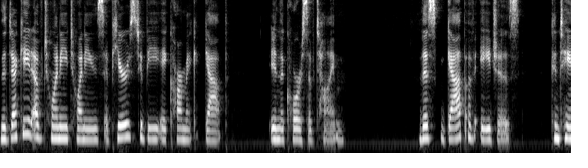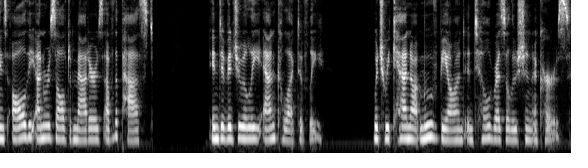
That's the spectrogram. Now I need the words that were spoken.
The decade of 2020s appears to be a karmic gap in the course of time. This gap of ages contains all the unresolved matters of the past, individually and collectively, which we cannot move beyond until resolution occurs.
